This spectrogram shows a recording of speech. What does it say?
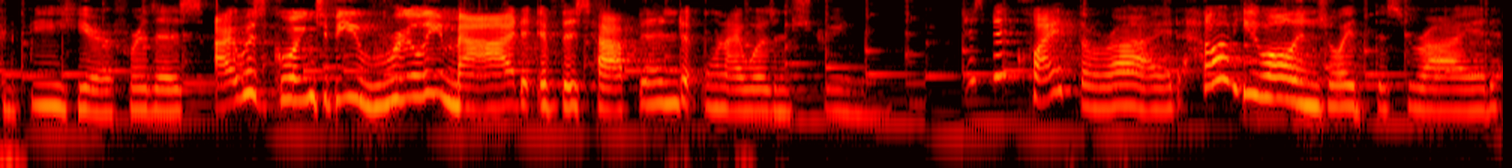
could be here for this. I was going to be really mad if this happened when I wasn't streaming. It's been quite the ride. How have you all enjoyed this ride?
